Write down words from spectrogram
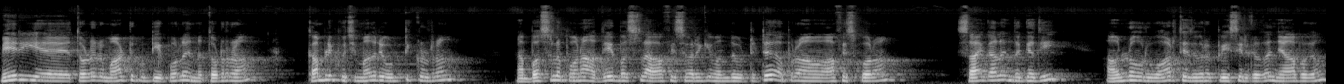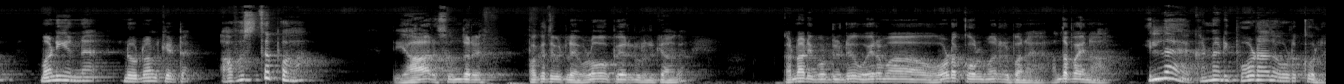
மேரிய தொடர் மாட்டுக்குட்டியை போல் என்னை தொடரான் கம்பளி பூச்சி மாதிரி ஒட்டிக்கொள்கிறான் நான் பஸ்ஸில் போனால் அதே பஸ்ஸில் ஆஃபீஸ் வரைக்கும் வந்து விட்டுட்டு அப்புறம் அவன் ஆஃபீஸ் போகிறான் சாயங்காலம் இந்த கதி அவனோட ஒரு வார்த்தை இதுவரை பேசியிருக்கிறதா ஞாபகம்? மணி என்ன? ஒரு நாள் கேட்டேன். அவஸ்தப்பா? யார் சுந்தர்? பக்கத்து வீட்டில் எவ்வளோ பேர்கள் இருக்காங்க. கண்ணாடி போட்டுக்கிட்டு உயரமாக ஓடக்கோல் மாதிரி இருப்பானே அந்த பையனா? இல்லை கண்ணாடி போடாத ஓடக்கோல்.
